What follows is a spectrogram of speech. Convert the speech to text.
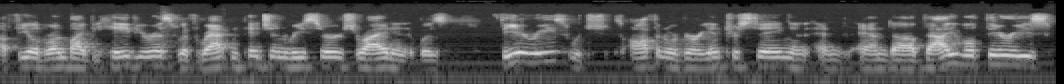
a field run by behaviorists with rat and pigeon research, right? And it was theories, which often were very interesting and, and, and uh, valuable theories,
